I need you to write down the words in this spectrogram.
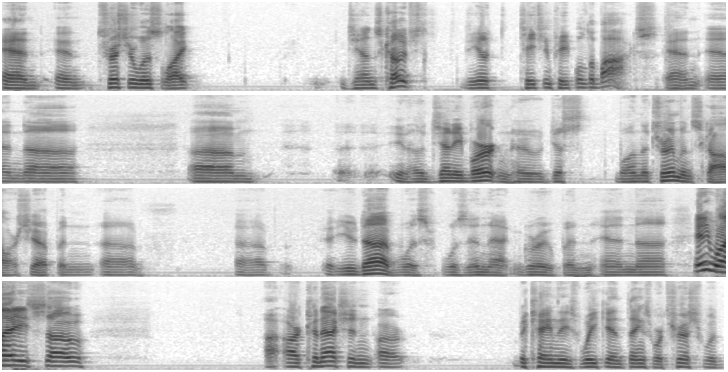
and and Trisha was like Jen's coach, you know, teaching people to box and and uh, um, you know Jenny Burton who just won the Truman Scholarship and uh, uh, UW was was in that group. And and uh, anyway so our connection our became these weekend things where Trish would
